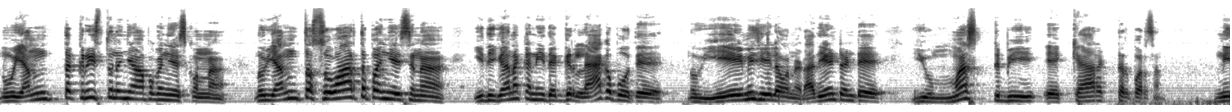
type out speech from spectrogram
నువ్వు ఎంత క్రీస్తుని జ్ఞాపకం చేసుకున్నా నువ్వు ఎంత సువార్త పని చేసినా ఇది గనక నీ దగ్గర లేకపోతే నువ్వు ఏమీ చేయలేవు అన్నాడు. అదేంటంటే you must be a character person నీ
